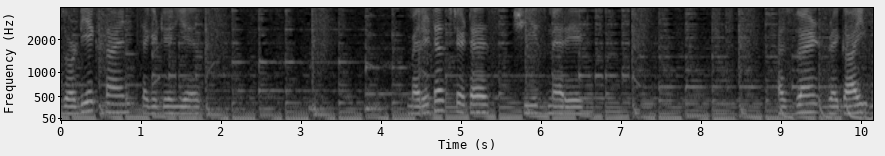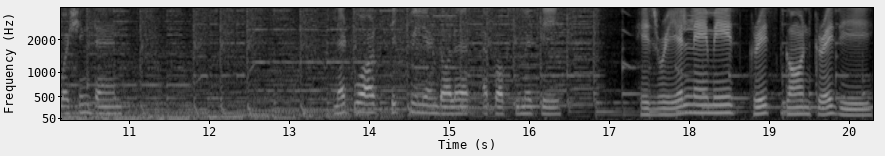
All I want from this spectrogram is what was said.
Zodiac sign Sagittarius. Marital status She is married. Husband Regai Washington. Net worth $6 million approximately. His real name is Chris Gone Crazy.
